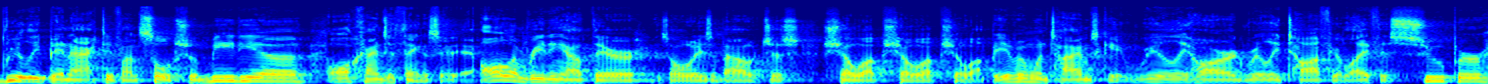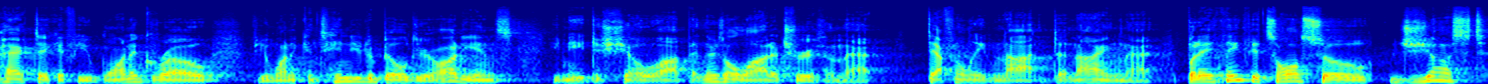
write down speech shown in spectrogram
really been active on social media, all kinds of things. All I'm reading out there is always about just show up, show up, show up. Even when times get really hard, really tough, your life is super hectic. If you want to grow, if you want to continue to build your audience, you need to show up. And there's a lot of truth in that. Definitely not denying that. But I think it's also just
